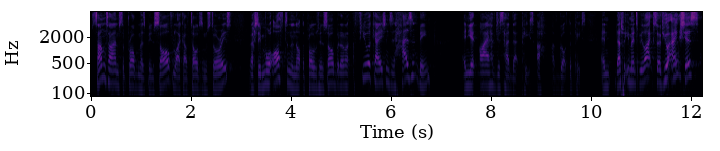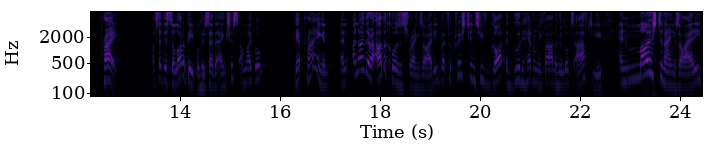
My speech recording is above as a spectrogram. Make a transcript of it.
Sometimes the problem has been solved, like I've told some stories. Actually, more often than not, the problem's been solved, but on a few occasions it hasn't been, and yet I have just had that peace. Ah, I've got the peace. And that's what you're meant to be like. So if you're anxious, pray. I've said this to a lot of people who say they're anxious. I'm like, well, get praying. And, and I know there are other causes for anxiety, but for Christians, you've got a good Heavenly Father who looks after you. And most of anxiety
